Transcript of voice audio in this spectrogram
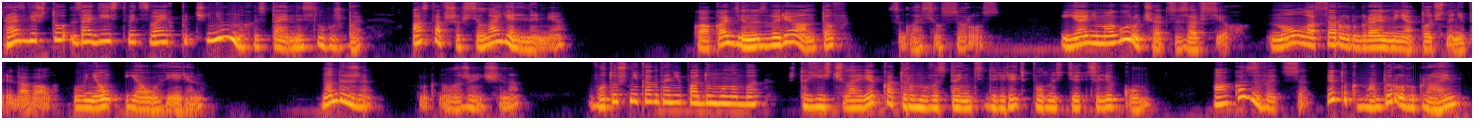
Разве что задействовать своих подчиненных из тайной службы, оставшихся лояльными. «Как один из вариантов», – согласился Рос. «Я не могу ручаться за всех, но Лассар Урграйн меня точно не предавал. В нем я уверен». «Надо же!» – хмыкнула женщина. «Вот уж никогда не подумала бы, что есть человек, которому вы станете доверять полностью и целиком. А оказывается, это командор Урграйн».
